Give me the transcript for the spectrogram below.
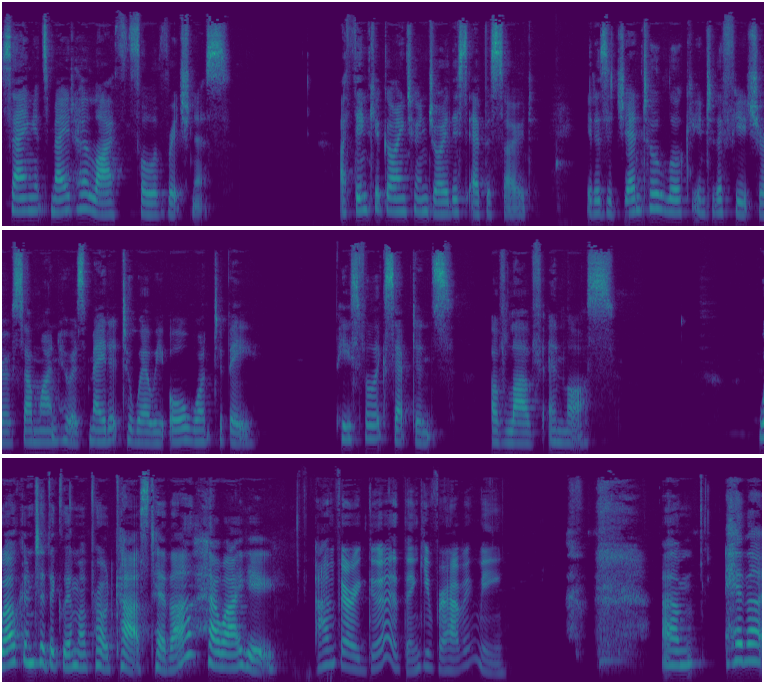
saying it's made her life full of richness. I think you're going to enjoy this episode. It is a gentle look into the future of someone who has made it to where we all want to be peaceful acceptance of love and loss. Welcome to the Glimmer podcast, Heather. How are you? I'm very good. Thank you for having me. Um, Heather,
